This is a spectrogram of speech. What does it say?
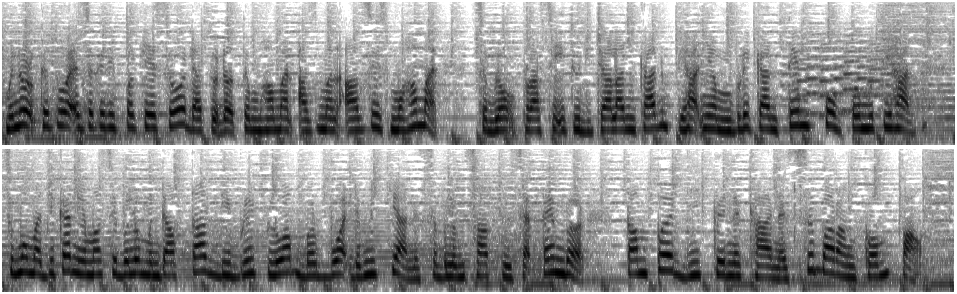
Menurut Ketua Eksekutif Perkeso, Datuk Dr. Muhammad Azman Aziz Muhammad, sebelum operasi itu dijalankan, pihaknya memberikan tempoh pemutihan. Semua majikan yang masih belum mendaftar diberi peluang berbuat demikian sebelum 1 September tanpa dikenakan sebarang kompaun.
